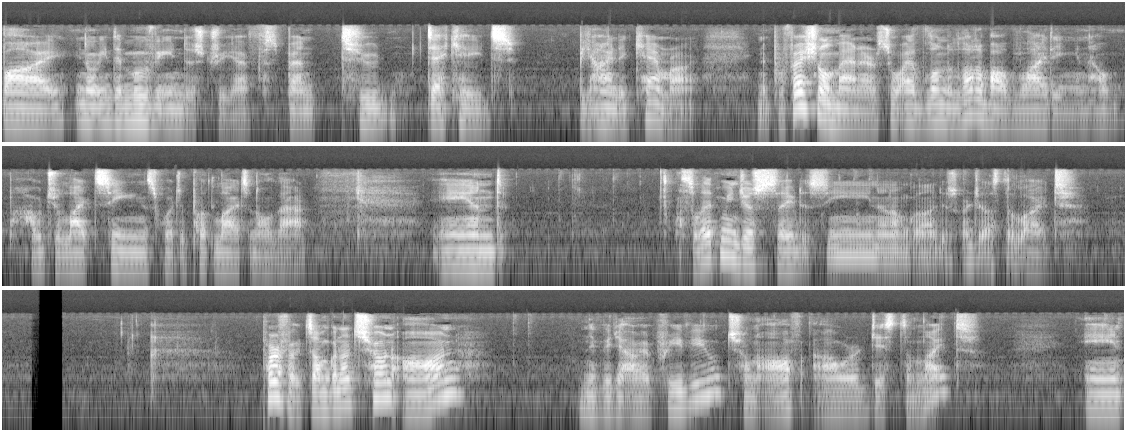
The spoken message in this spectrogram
by you know in the movie industry. I've spent two decades behind the camera in a professional manner so I've learned a lot about lighting and how, how to light scenes where to put lights and all that. And so let me just save the scene and I'm gonna just adjust the light. Perfect. So I'm gonna turn on NVIDIA IRay Preview turn off our distant light and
